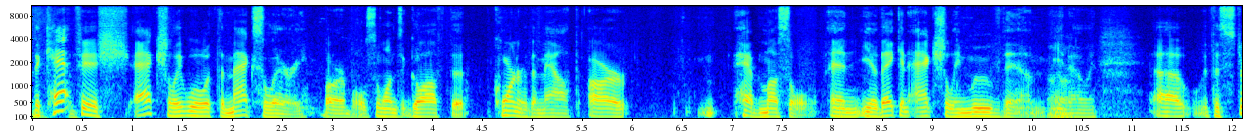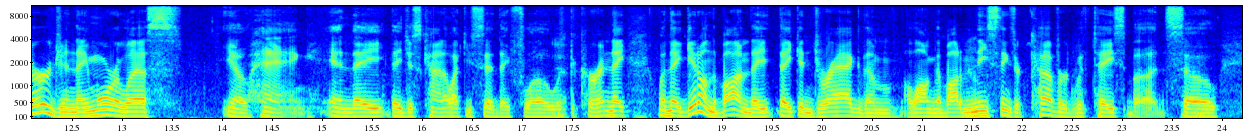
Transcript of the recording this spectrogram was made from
the catfish actually, well, with the maxillary barbels, the ones that go off the corner of the mouth, are have muscle, and you know they can actually move them. You know, and, uh, with the sturgeon, they more or less, you know, hang, and they they just kind of like you said, they flow with Yeah. the current. And they when they get on the bottom, they they can drag them along the bottom, and these things are covered with taste buds, so. Mm-hmm.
